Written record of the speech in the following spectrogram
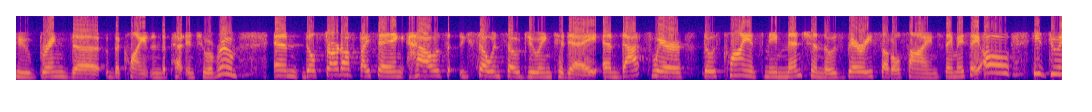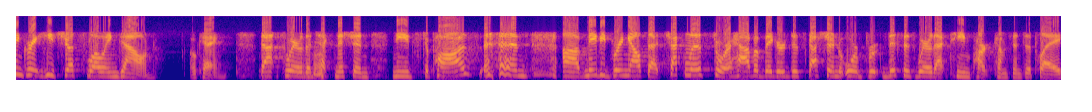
who bring the the client and the pet into a room, and they'll start off by saying, "How's so and so doing today?" And that's where those clients may mention those very subtle signs. They may say, "Oh, he's doing great. He's just slowing down." Okay, that's where the mm-hmm. technician needs to pause and uh, maybe bring out that checklist or have a bigger discussion. Or br- this is where that team part comes into play.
